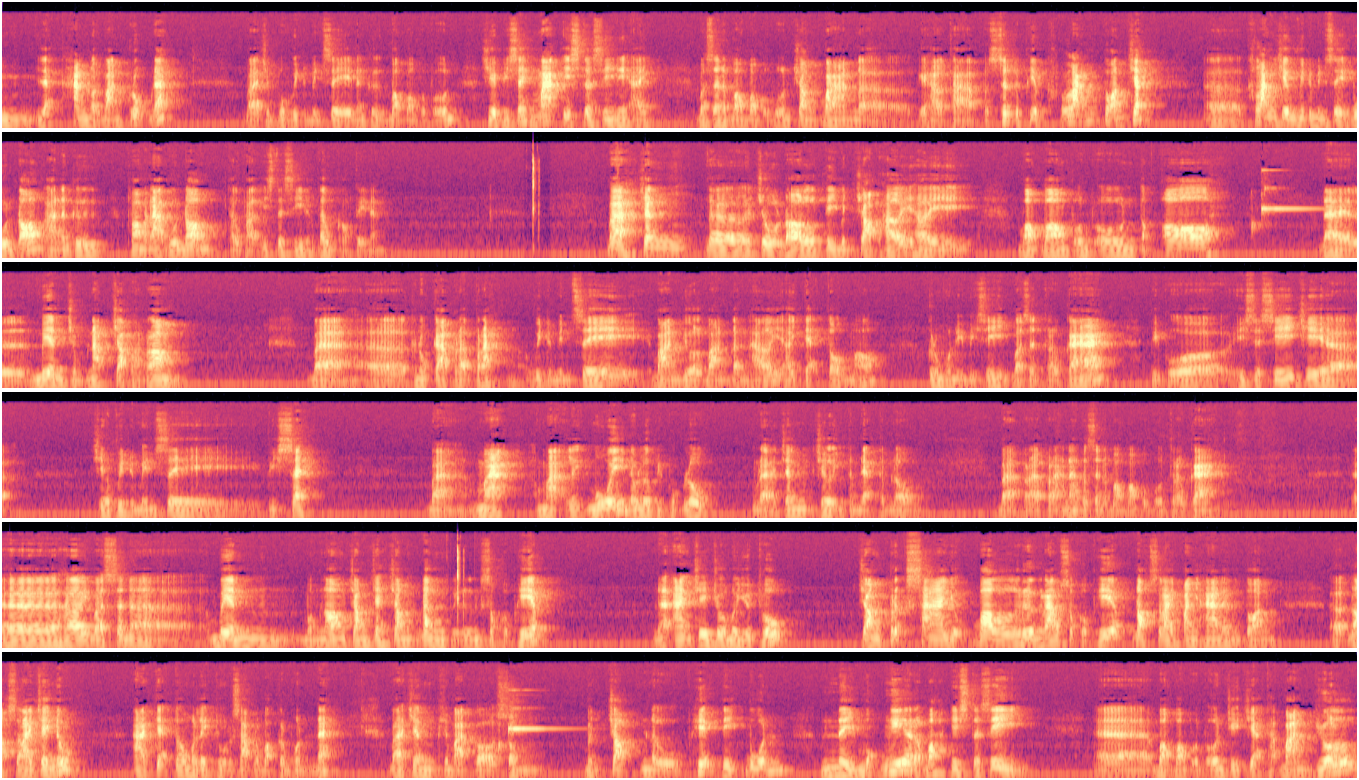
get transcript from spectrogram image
លក្ខខណ្ឌឲ្យបានគ្រប់ណាបាទចំពោះវីតាមីន C ហ្នឹងគឺបងបងប្អូនជាពិសេស Magister C នេះឯងបើសិនបងបងប្អូនចង់បានគេហៅថាប្រសិទ្ធភាពខ្លាំងទាន់ចិត្ត ខ្លាំងជាងវីតាមីន C 4ដងអាហ្នឹងគឺធម្មតា4ដងត្រូវប្រើ Easter C ហ្នឹងទៅមិនខុសទេណាបាទអញ្ចឹងចូលដល់ទីបញ្ចប់ហើយហើយបងបងប្អូនប្អូនទាំងអស់ដែលមានចំណាប់ចាប់អារម្មណ៍បាទក្នុងការប្រើប្រាស់វីតាមីន C បានយល់បានដឹងហើយហើយតាក់ទងមកក្រុមហ៊ុន EBC បើសិនត្រូវការពីព្រោះ ECC ជា ជាវីតាមីន C ពិសេសបាទម៉ាកម៉ាកលេខ1នៅលើពិភពលោកណាអញ្ចឹងអញ្ជើញតំណាក់តំណងបាទប្រើប្រាស់ណាបើសិនបងបងប្អូនត្រូវការអឺហើយបើសិនមានបំណងចង់ចេះចង់ដឹងពីរឿងសុខភាពណាអាចជិះចូលមក YouTube ចង់ប្រឹក្សាយោបល់រឿងរ៉ាវសុខភាពដោះស្រាយបញ្ហាដែលមិនទាន់ដោះស្រាយចេញនោះអាចតាក់ទងមកលេខទូរស័ព្ទរបស់ក្រុមហ៊ុនណា បាទអញ្ចឹងខ្ញុំបាទក៏សូមបញ្ចប់នៅភាគទី4នៃមុខងាររបស់ Easter C អឺបងបងប្អូនជឿជាក់ថាបានយល់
